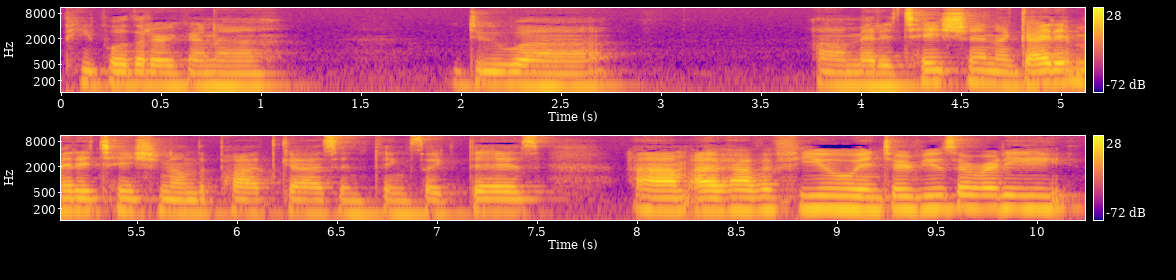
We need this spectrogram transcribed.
people that are gonna do a, a, meditation, a guided meditation on the podcast, and things like this. Um, I have a few interviews already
